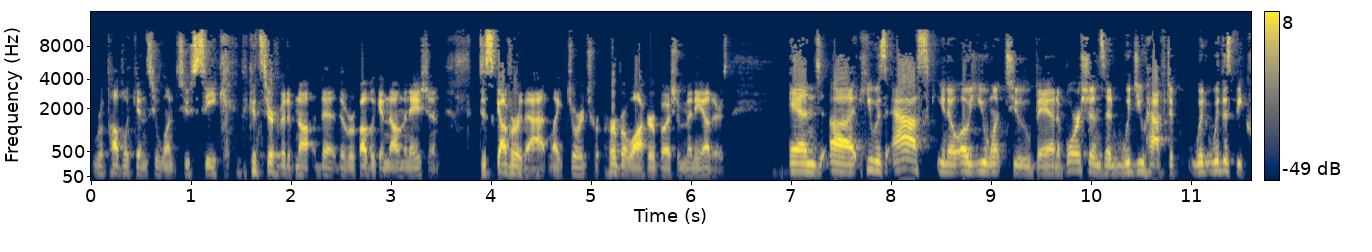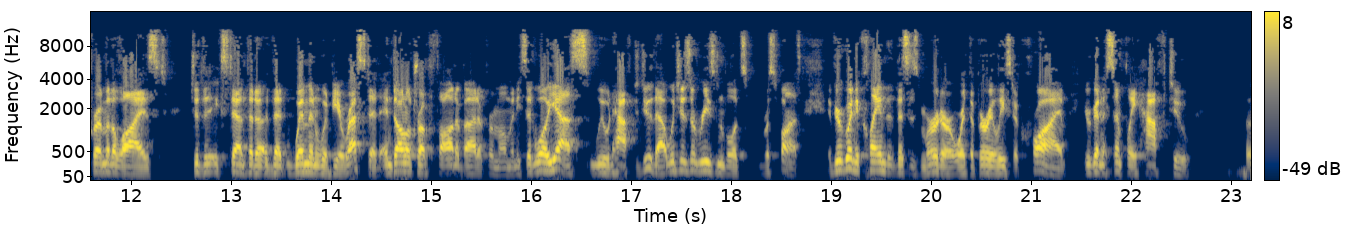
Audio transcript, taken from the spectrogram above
Republicans who want to seek the conservative, no- the, the Republican nomination, discover that, like George Herbert Walker Bush and many others. And uh, he was asked, you know, oh, you want to ban abortions, and would you have to? Would, would this be criminalized to the extent that uh, that women would be arrested? And Donald Trump thought about it for a moment. He said, well, yes, we would have to do that, which is a reasonable response. If you're going to claim that this is murder, or at the very least a crime, you're going to simply have to uh,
